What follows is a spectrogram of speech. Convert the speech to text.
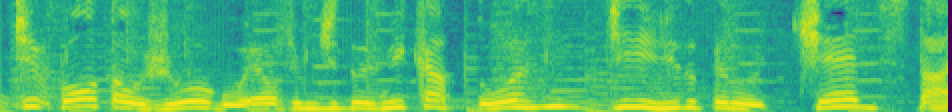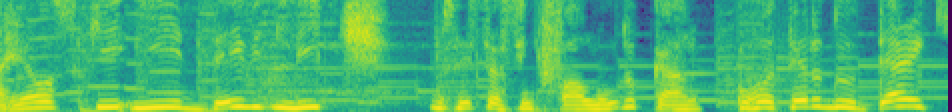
De Volta ao Jogo é um filme de 2014, dirigido pelo Chad Stahelski e David Leitch. Não sei se é assim que fala o nome do cara. Com o roteiro do Derek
